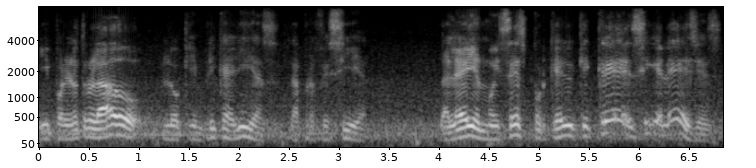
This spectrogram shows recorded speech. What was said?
y por el otro lado lo que implica Elías, la profecía. La ley en Moisés porque el que cree sigue leyes,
